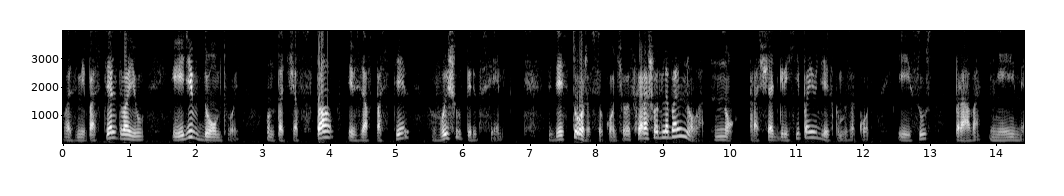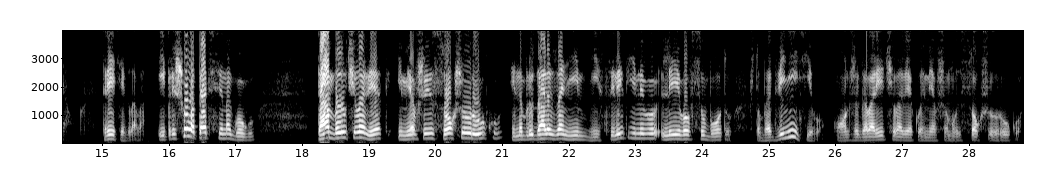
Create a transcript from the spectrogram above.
возьми постель твою и иди в дом твой». Он тотчас встал и, взяв постель, вышел перед всеми. Здесь тоже все кончилось хорошо для больного, но прощать грехи по иудейскому закону Иисус права не имел. Третья глава. «И пришел опять в синагогу. Там был человек, имевший сохшую руку, и наблюдали за ним, не исцелит ли его в субботу, чтобы обвинить его. Он же говорит человеку, имевшему иссохшую руку,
